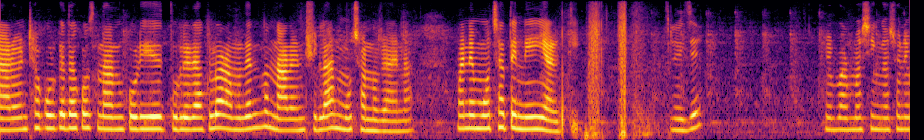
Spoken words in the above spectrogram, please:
নারায়ণ ঠাকুরকে দেখো স্নান করিয়ে তুলে রাখল, আর আমাদের তো নারায়ণ শিলা আর মোছানো যায় না। মানে মোছাতে নেই আর কি। এই যে, এবার মা সিংহাসনে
